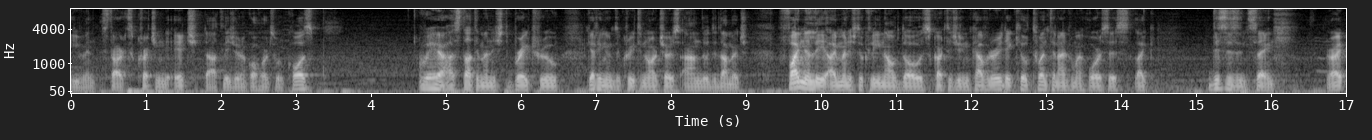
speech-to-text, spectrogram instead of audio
even start scratching the itch that Legion cohorts will cause. Where Hastati managed to break through, getting into Cretan archers and do the damage. Finally, I managed to clean out those Carthaginian cavalry. They killed 29 of my horses. Like, this is insane, right?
